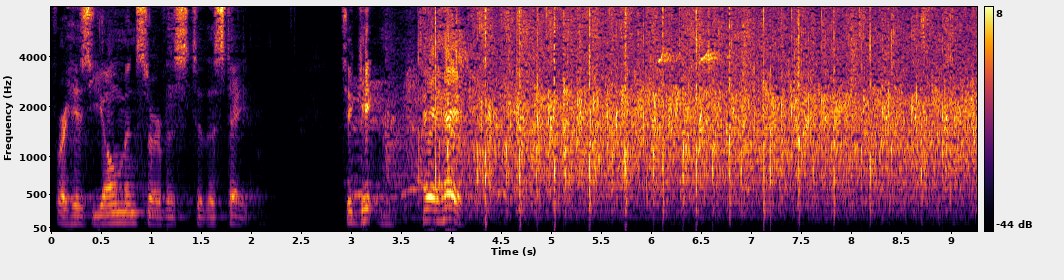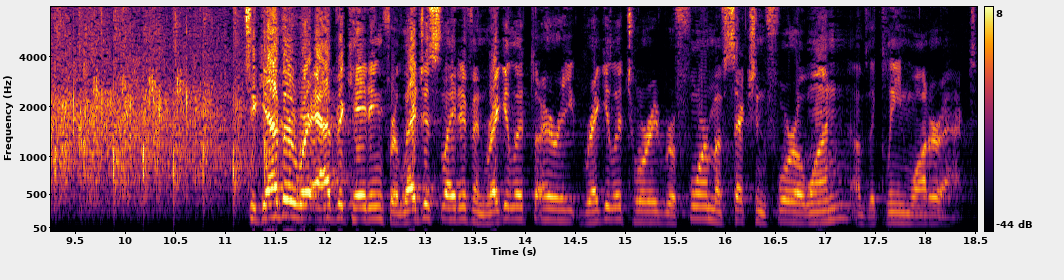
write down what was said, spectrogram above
for his yeoman service to the state. To get, hey, hey. Together, we're advocating for legislative and regulatory, regulatory reform of Section 401 of the Clean Water Act.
